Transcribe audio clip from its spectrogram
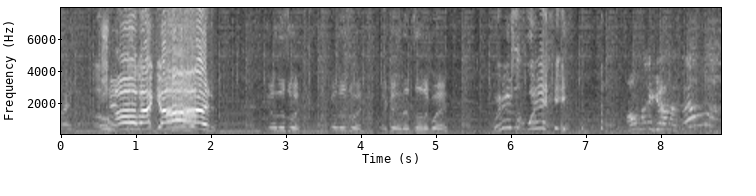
Wait. Oh, Oh my god! go this way. Go this way. Okay, that's not a way. Where's the way? Oh my god. Ah!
